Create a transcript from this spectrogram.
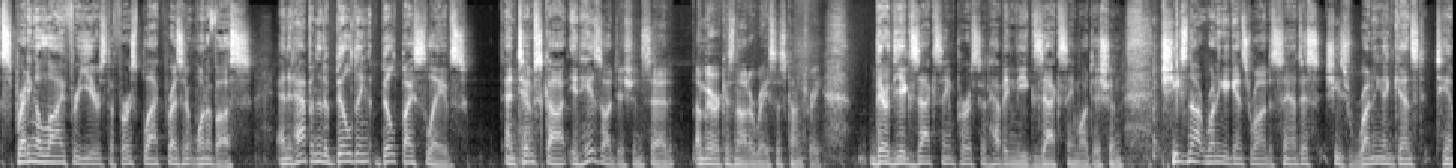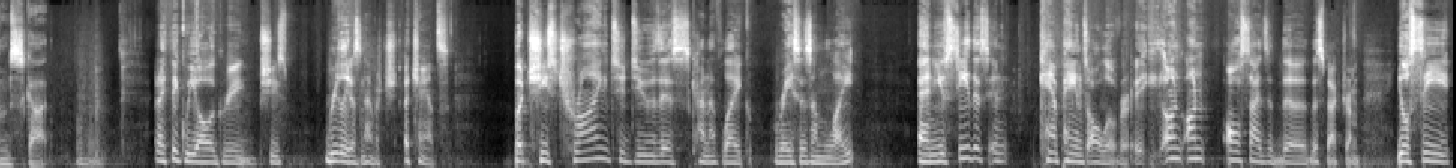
spreading a lie for years, the first black president, one of us, and it happened in a building built by slaves. And Tim yeah. Scott, in his audition, said, America's not a racist country. They're the exact same person having the exact same audition. She's not running against Ron DeSantis, she's running against Tim Scott. Mm-hmm. And I think we all agree she really doesn't have a, ch- a chance. But she's trying to do this kind of like racism light. And you see this in campaigns all over, on, on all sides of the, the spectrum. You'll see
